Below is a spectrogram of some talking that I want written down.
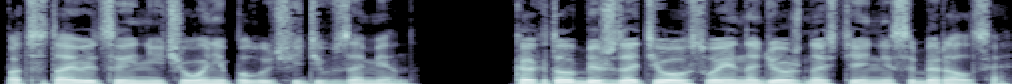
подставиться и ничего не получить взамен. Как-то убеждать его в своей надежности я не собирался,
